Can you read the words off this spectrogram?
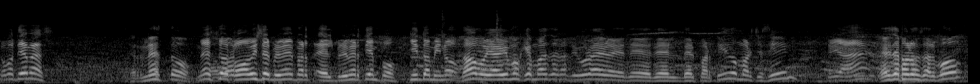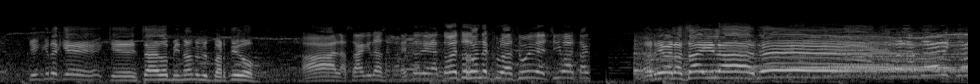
¿Cómo te llamas? Ernesto. Néstor, ¿cómo viste el primer, el primer tiempo? ¿Quién dominó? No, pues ya vimos que más de la figura de- de- del, del partido, Marchesín. Sí, ¿ah? Ese lo salvó. ¿Quién cree que, que está dominando el partido? Ah, las águilas. Estos, mira, todos estos son de Cruz Azul y de Chivas. Están... Arriba las águilas. ¡Eh! ¡Arriba la América!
